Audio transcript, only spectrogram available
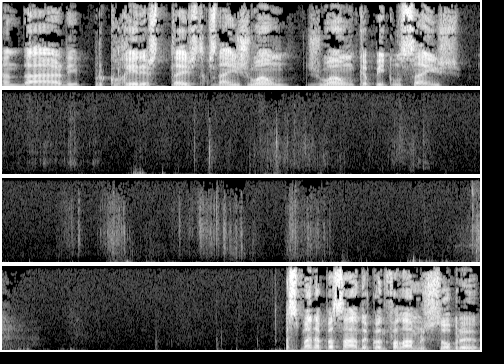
andar e percorrer este texto que está em João, João capítulo 6. A semana passada, quando falámos sobre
